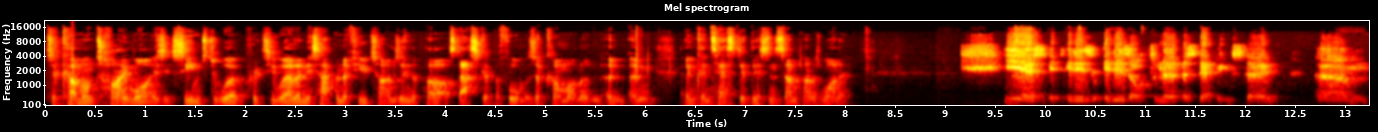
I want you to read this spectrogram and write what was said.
to come on time wise. It seems to work pretty well, and it's happened a few times in the past. Ascot performers have come on and and, and, and contested this and sometimes won it. Yes, it, it is. It is often a, a stepping stone. Um,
